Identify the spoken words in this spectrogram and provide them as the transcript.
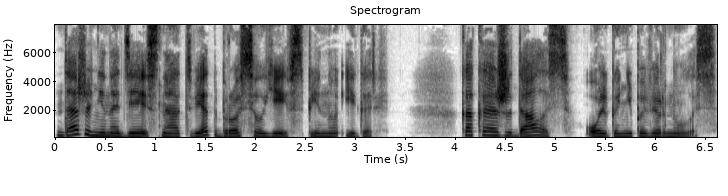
Даже не надеясь на ответ, бросил ей в спину Игорь. Как и ожидалось, Ольга не повернулась.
